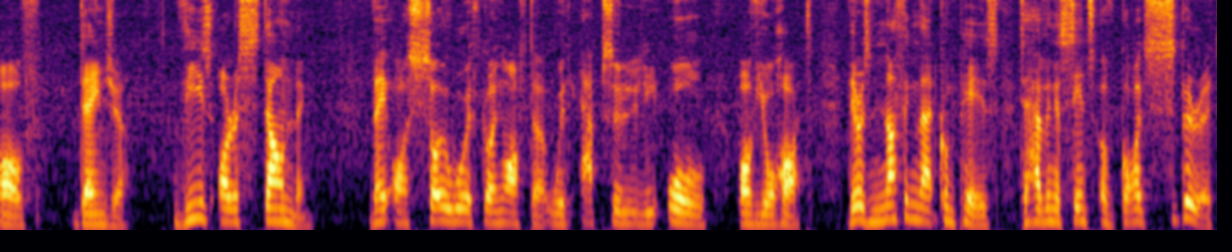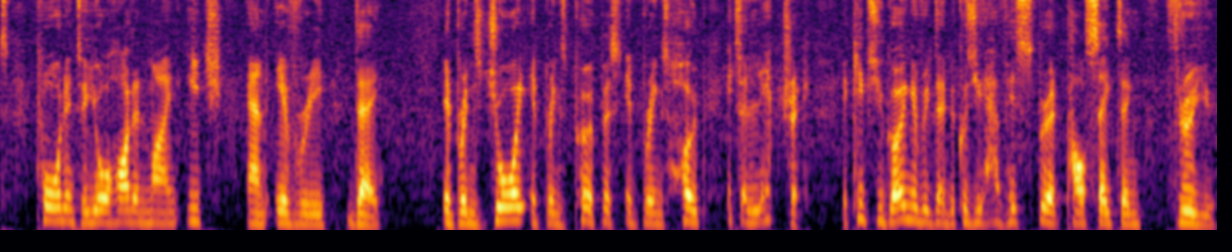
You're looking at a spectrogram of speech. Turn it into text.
of danger. These are astounding. They are so worth going after with absolutely all of your heart. There is nothing that compares to having a sense of God's Spirit poured into your heart and mind each and every day. It brings joy, it brings purpose, it brings hope. It's electric. It keeps you going every day because you have His Spirit pulsating through you.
